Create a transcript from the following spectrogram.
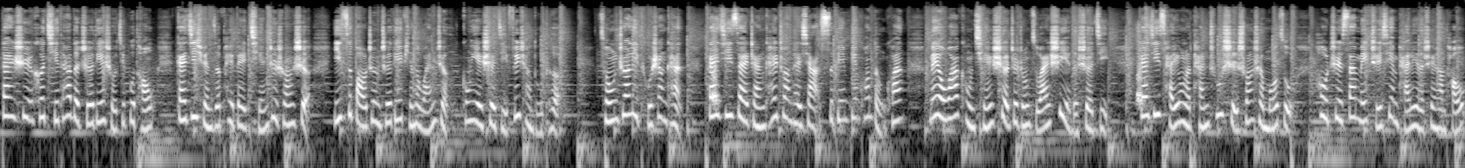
但是和其他的折叠手机不同，该机选择配备前置双摄，以此保证折叠屏的完整。工业设计非常独特。从专利图上看，该机在展开状态下，四边边框等宽，没有挖孔前摄这种阻碍视野的设计。该机采用了弹出式双摄模组，后置三枚直线排列的摄像头，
